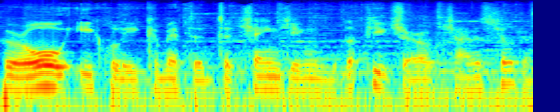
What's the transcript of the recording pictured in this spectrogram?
who are all equally committed to changing the future of China's children.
